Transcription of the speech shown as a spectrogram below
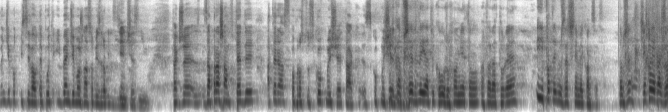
Będzie podpisywał te płyty i będzie można sobie zrobić zdjęcie z nim. Także zapraszam wtedy, a teraz po prostu skupmy się, tak, skupmy się. Chwilka przerwy, ja tylko uruchomię tą aparaturę i potem już zaczniemy koncert. Dobrze? Dziękuję bardzo.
